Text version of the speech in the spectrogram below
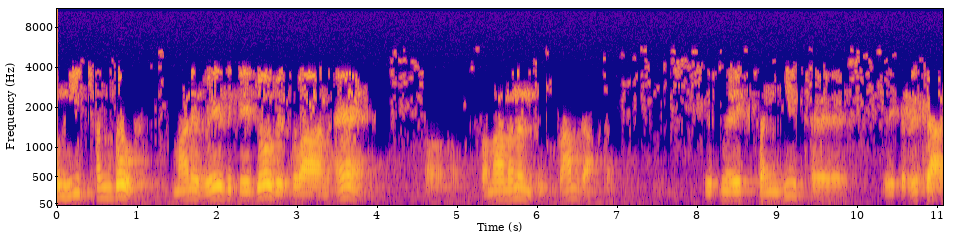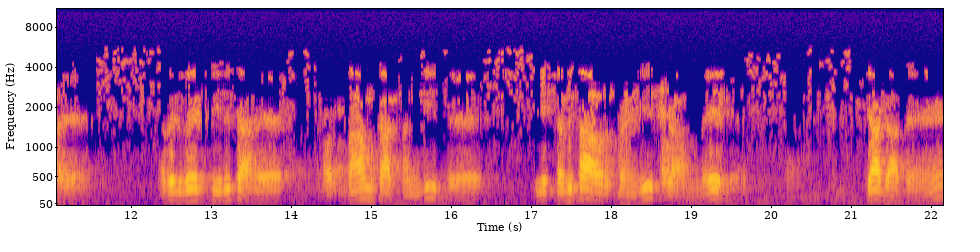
उन्हीं छंदों, माने वेद के जो विद्वान हैं समानंद शाम गाता इसमें एक संगीत है, एक ऋचा है, ऋग्वेद की ऋचा है और शाम का संगीत है। ये कविता और संगीत का मेल है। क्या गाते हैं?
